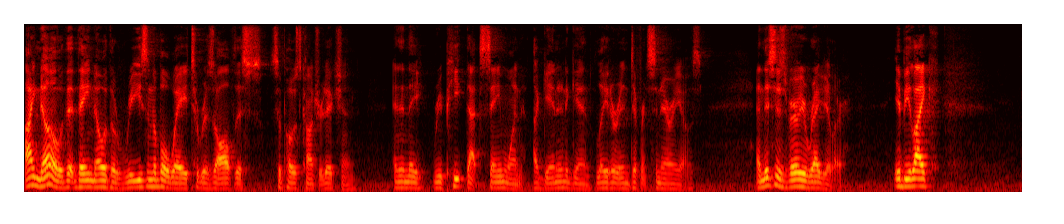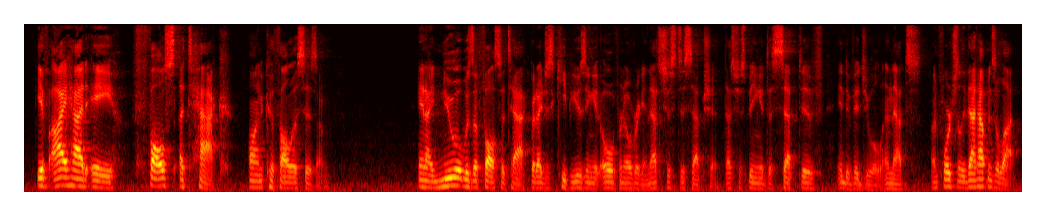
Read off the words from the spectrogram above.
I know that they know the reasonable way to resolve this supposed contradiction. And then they repeat that same one again and again later in different scenarios. And this is very regular. It'd be like if I had a false attack on Catholicism and I knew it was a false attack, but I just keep using it over and over again. That's just deception. That's just being a deceptive individual. And that's, unfortunately, that happens a lot.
